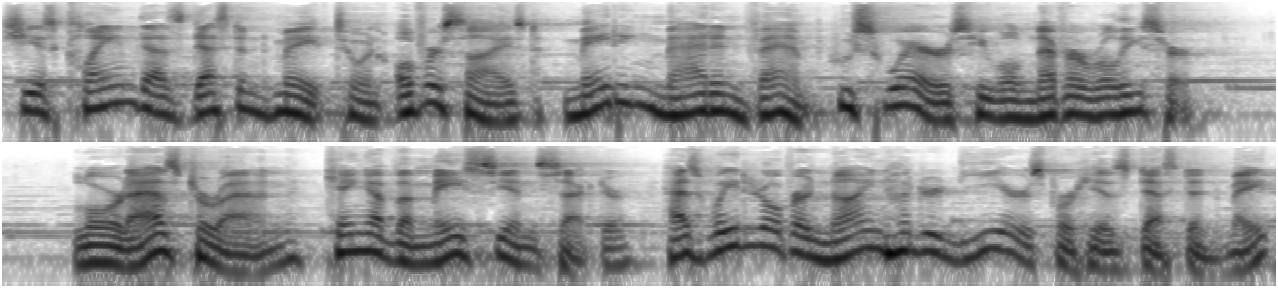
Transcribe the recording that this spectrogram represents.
she is claimed as destined mate to an oversized, mating maddened vamp who swears he will never release her. Lord Aztaran, king of the Macian sector, has waited over 900 years for his destined mate.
